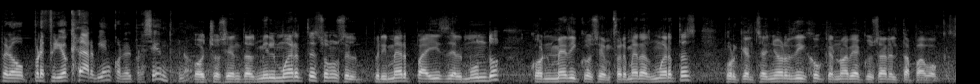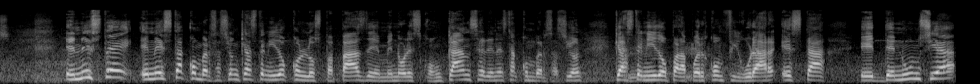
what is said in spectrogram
pero prefirió quedar bien con el presidente, ¿no? 800 mil muertes, somos el primer país del mundo con médicos y enfermeras muertas porque el señor dijo que no había que usar el tapabocas. En, este, en esta conversación que has tenido con los papás de menores con cáncer, en esta conversación que has tenido para poder configurar esta eh, denuncia,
